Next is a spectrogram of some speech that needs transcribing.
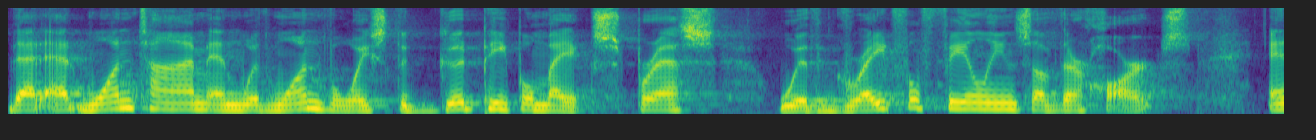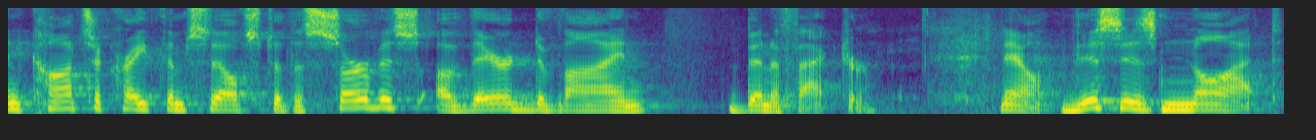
that at one time and with one voice the good people may express with grateful feelings of their hearts and consecrate themselves to the service of their divine benefactor. Now, this is not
